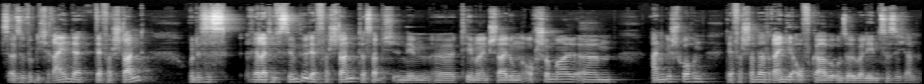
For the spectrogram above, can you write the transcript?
Es ist also wirklich rein der, der Verstand. Und es ist relativ simpel. Der Verstand, das habe ich in dem äh, Thema Entscheidungen auch schon mal ähm, angesprochen, der Verstand hat rein die Aufgabe, unser Überleben zu sichern.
